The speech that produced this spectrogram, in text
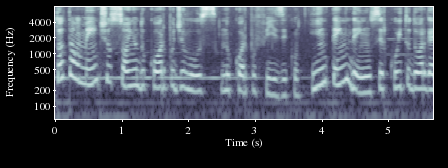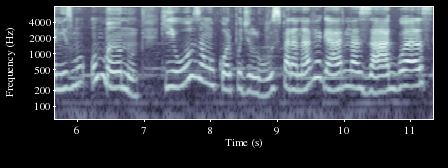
totalmente o sonho do corpo de luz no corpo físico e entendem o circuito do organismo humano, que usam o corpo de luz para navegar nas águas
